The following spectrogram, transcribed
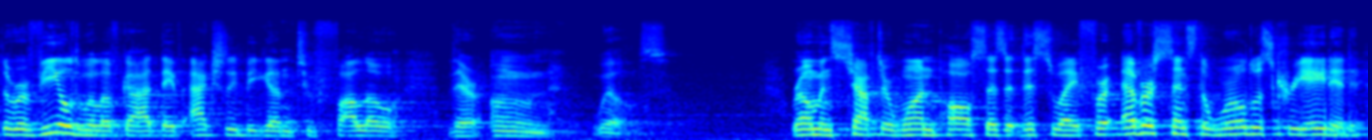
the revealed will of God, they've actually begun to follow their own wills. Romans chapter 1, Paul says it this way For ever since the world was created,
